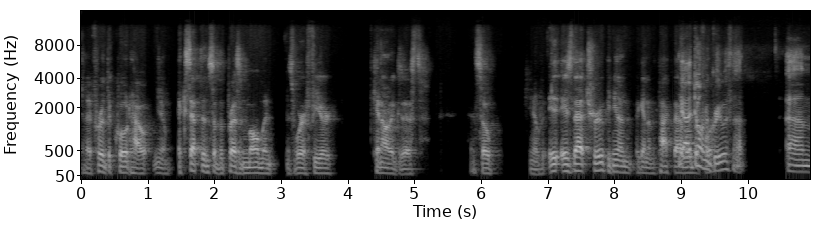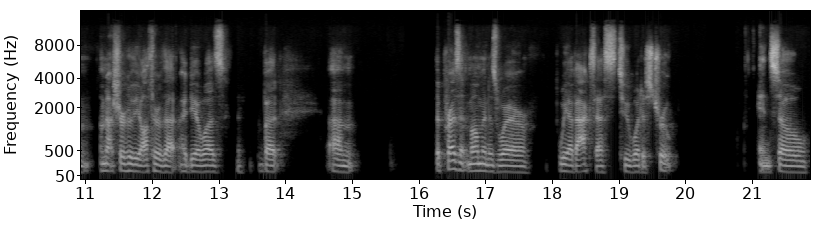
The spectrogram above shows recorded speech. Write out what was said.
And i've heard the quote how you know acceptance of the present moment is where fear cannot exist and so you know is, is that true can you again unpack that yeah i don't agree with that um, i'm not sure who the author of that idea was but um, the present moment is where we have access to what is true. And so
